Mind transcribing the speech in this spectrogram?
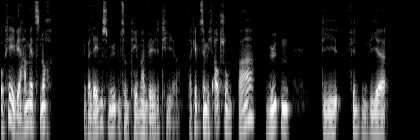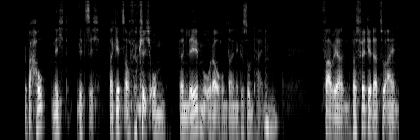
Okay, wir haben jetzt noch Überlebensmythen zum Thema wilde Tiere. Da gibt es nämlich auch schon ein paar Mythen, die finden wir überhaupt nicht witzig. Da geht es auch wirklich um dein Leben oder auch um deine Gesundheit. Mhm. Fabian, was fällt dir dazu ein?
